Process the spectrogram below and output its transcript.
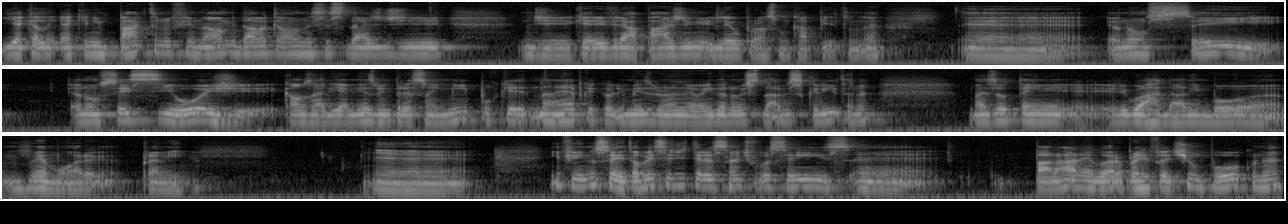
e aquele, aquele impacto no final me dava aquela necessidade de, de querer virar a página e ler o próximo capítulo, né? É, eu não sei eu não sei se hoje causaria a mesma impressão em mim, porque na época que eu li Maze Runner eu ainda não estudava escrita, né? Mas eu tenho ele guardado em boa memória para mim. É... Enfim, não sei, talvez seja interessante vocês é... pararem agora para refletir um pouco, né?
